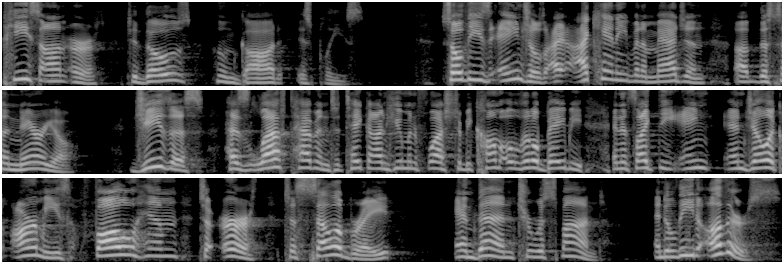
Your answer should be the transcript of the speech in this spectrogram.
peace on earth to those whom God is pleased. So these angels, I, I can't even imagine uh, the scenario. Jesus has left heaven to take on human flesh to become a little baby. And it's like the angelic armies follow him to earth to celebrate and then to respond and to lead others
